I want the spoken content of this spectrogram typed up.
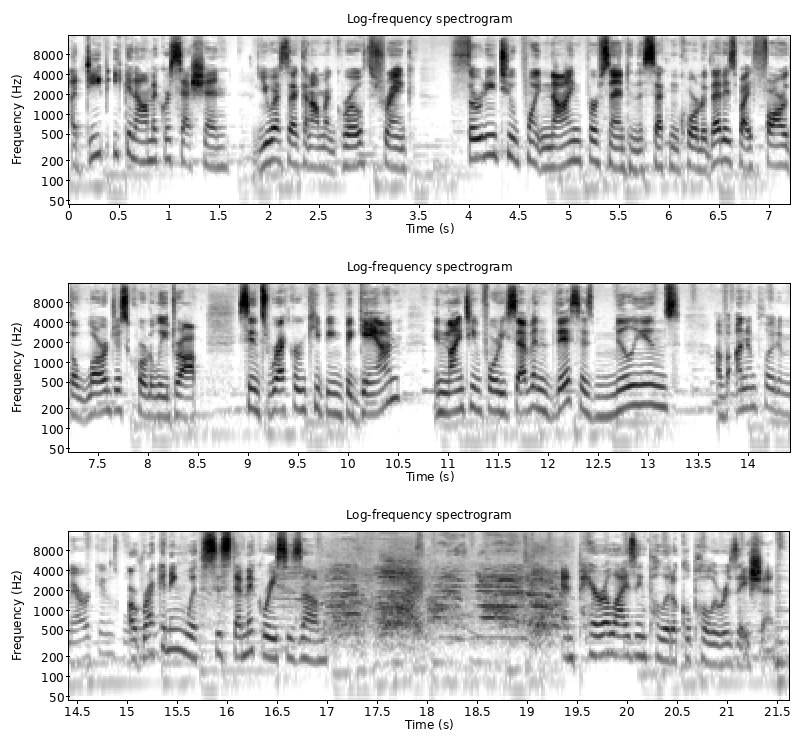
a deep economic recession. U.S. economic growth shrank 32.9% in the second quarter. That is by far the largest quarterly drop since record keeping began in 1947. This as millions of unemployed Americans. A reckoning with systemic racism and paralyzing political polarization.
